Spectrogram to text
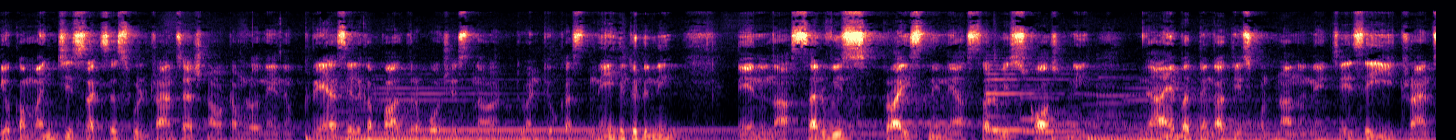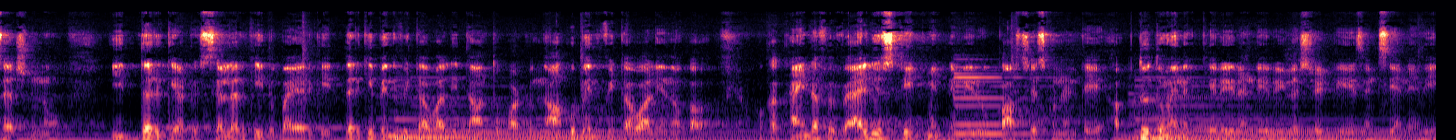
ఈ యొక్క మంచి సక్సెస్ఫుల్ ట్రాన్సాక్షన్ అవటంలో నేను క్రియాశీలక పాత్ర పోషిస్తున్నటువంటి ఒక స్నేహితుడిని నేను నా సర్వీస్ ప్రైస్ని నా సర్వీస్ కాస్ట్ని న్యాయబద్ధంగా తీసుకుంటున్నాను. నేను చేసే ఈ ట్రాన్సాక్షన్ను ఇద్దరికి అటు సెల్లర్కి ఇటు బయర్కి ఇద్దరికి బెనిఫిట్ అవ్వాలి. దాంతోపాటు నాకు బెనిఫిట్ అవ్వాలి అని ఒక ఒక కైండ్ ఆఫ్ వాల్యూ స్టేట్మెంట్ని మీరు పాస్ చేసుకుంటే అద్భుతమైన కెరీర్ అండి రియల్ ఎస్టేట్ ఏజెన్సీ అనేది.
